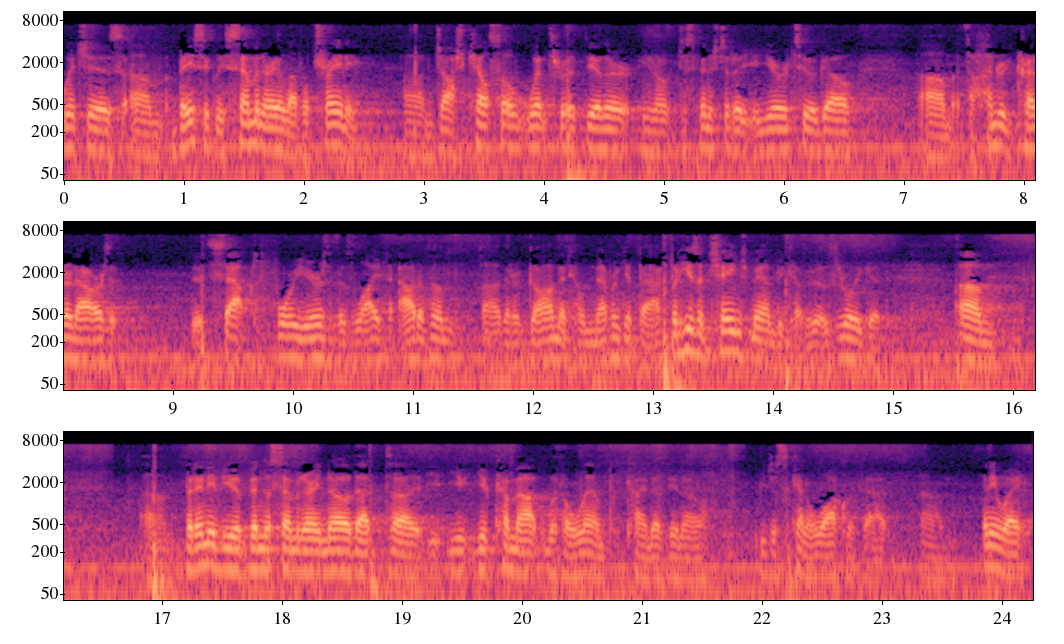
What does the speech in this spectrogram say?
which is um, basically seminary level training. Um, Josh Kelso went through it the other, you know, just finished it a, a year or two ago. Um, it's 100 credit hours. It, it sapped four years of his life out of him uh, that are gone that he'll never get back. But he's a changed man because of it. It was really good. Um, um, but any of you who have been to seminary know that uh, you, you come out with a limp, kind of, you know. You just kind of walk with that. Um, anyway,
